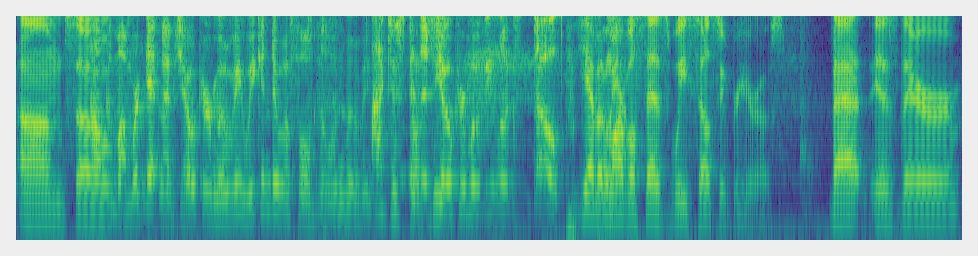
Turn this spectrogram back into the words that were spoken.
Um. So. Oh, come on. We're getting a Joker movie. We can do a full villain movie. I just And don't the see- Joker movie looks dope. Yeah, but Oh, yeah. Marvel says we sell superheroes. That is their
